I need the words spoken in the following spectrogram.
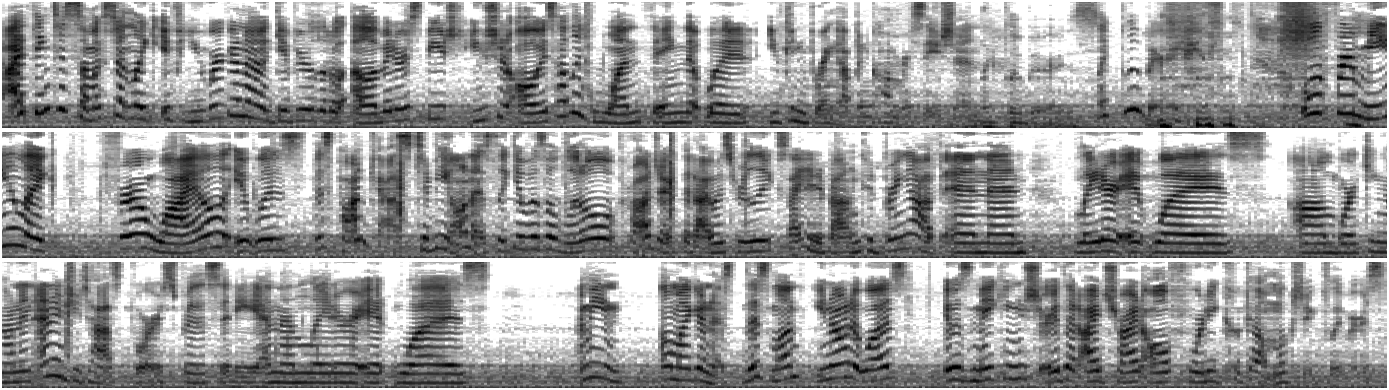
I think to some extent, like if you were gonna give your little elevator speech, you should always have like one thing that would you can bring up in conversation, Like blueberries. like blueberries. well, for me, like for a while, it was this podcast. To be honest, like it was a little project that I was really excited about and could bring up, and then later it was um, working on an energy task force for the city, and then later it was. I mean, oh my goodness, this month, you know what it was? It was making sure that I tried all 40 cookout milkshake flavors.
